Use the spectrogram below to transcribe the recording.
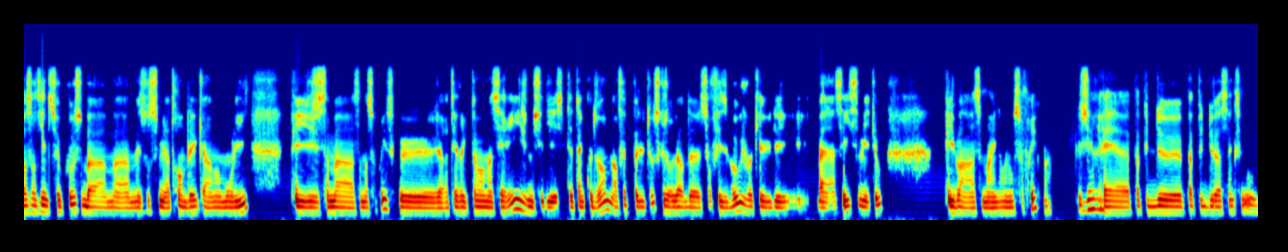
ressenti une secousse, bah ma maison s'est mise à trembler carrément mon lit. Puis ça m'a ça m'a surpris parce que j'ai arrêté directement ma série. Je me suis dit c'est peut-être un coup de vent, mais en fait pas du tout. Parce que je regarde sur Facebook, je vois qu'il y a eu des bah, un séisme et tout. Puis bah ça m'a énormément surpris quoi. Je euh, pas plus de pas plus de 2 à 5 secondes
